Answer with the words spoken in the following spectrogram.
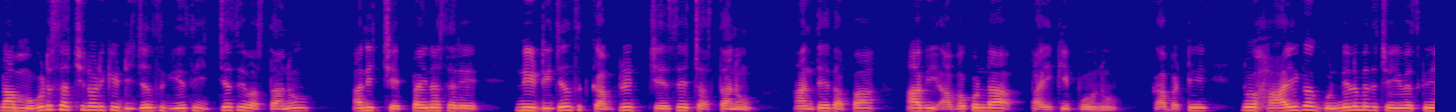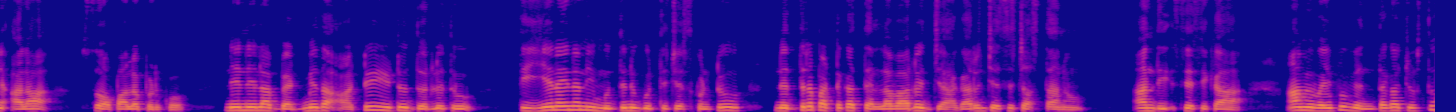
నా మొగుడు సచ్చినోడికి డిజైన్స్ గీసి ఇచ్చేసి వస్తాను. అని చెప్పైనా సరే నీ డిజైన్స్ కంప్లీట్ చేసే చేస్తాను. అంతే తప్ప అవి అవ్వకుండా పైకి పోను. కాబట్టి నువ్వు హాయిగా గుండెల మీద చేయి వేసుకుని అలా సోఫాలో పడుకో. నేను ఇలా బెడ్ మీద అటు ఇటు దొర్లుతూ తీయనైన నీ ముద్దుని గుర్తు చేసుకుంటూ నిద్ర పట్టక తెల్లవారు జాగారం చేసి చస్తాను అంది శశిక. ఆమె వైపు వింతగా చూస్తూ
